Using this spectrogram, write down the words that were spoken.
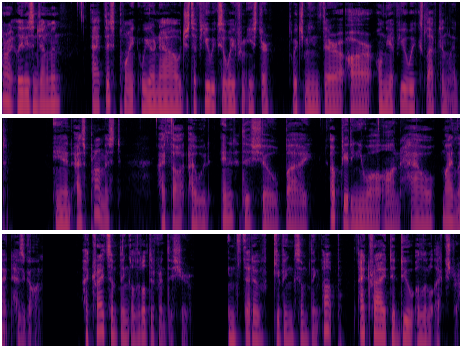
All right, ladies and gentlemen, at this point, we are now just a few weeks away from Easter, which means there are only a few weeks left in Lent. And as promised, I thought I would end this show by updating you all on how my Lent has gone. I tried something a little different this year. Instead of giving something up, I tried to do a little extra.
